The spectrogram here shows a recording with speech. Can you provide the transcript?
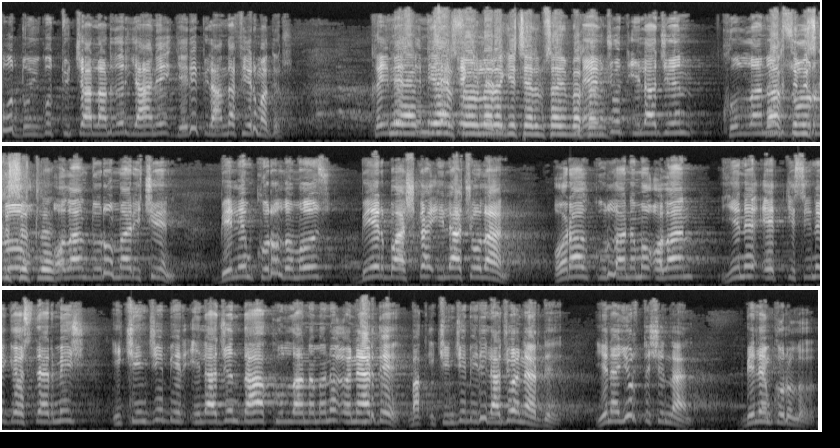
bu duygu tüccarlarıdır. Yani geri planda firmadır. Kıymetli Diğer, diğer milletvekilleri, sorulara geçelim Sayın Bakanım. Mevcut ilacın kullanım Vaktimiz zorluğu kısıtlı. olan durumlar için bilim kurulumuz bir başka ilaç olan, oral kullanımı olan yine etkisini göstermiş ikinci bir ilacın daha kullanımını önerdi. Bak ikinci bir ilacı önerdi. Yine yurt dışından bilim kurulu.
